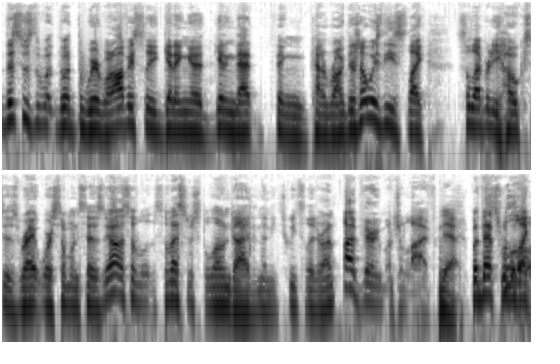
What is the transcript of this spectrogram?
this was the, the, the weird one. Obviously, getting uh, getting that thing kind of wrong. There's always these like celebrity hoaxes, right, where someone says, "Oh, Syl- Sylvester Stallone died," and then he tweets later on, "I'm very much alive." Yeah. but that's what like.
